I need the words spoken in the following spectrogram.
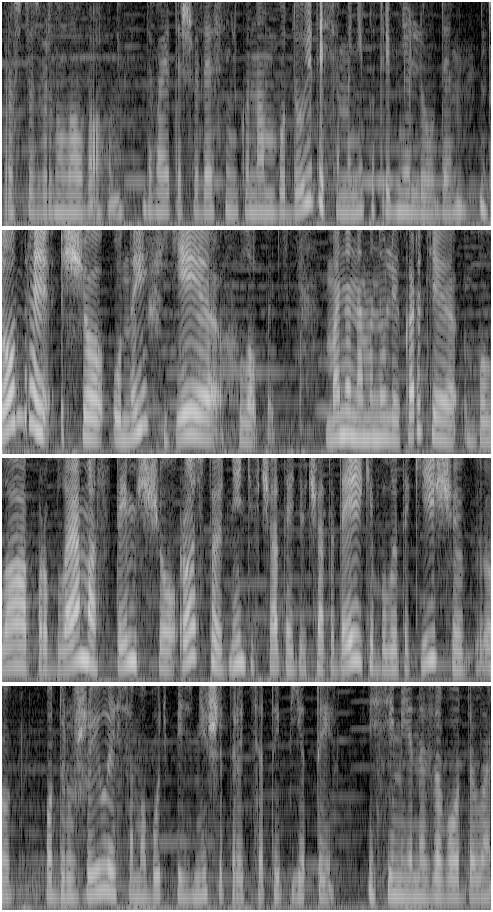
просто звернула увагу. Давайте швидесенько нам будуйтеся, мені потрібні люди. Добре, що у них є хлопець. У мене на минулій карті була проблема з тим, що просто одні дівчата і дівчата деякі були такі, що е, одружилися, мабуть, пізніше 35 і сім'ї не заводили.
